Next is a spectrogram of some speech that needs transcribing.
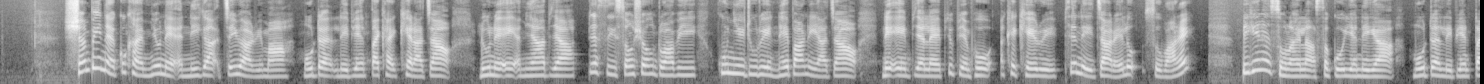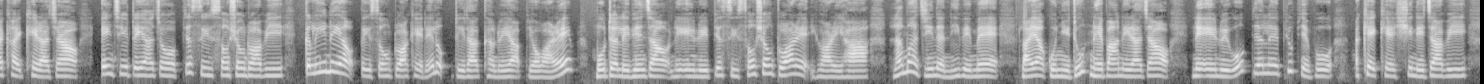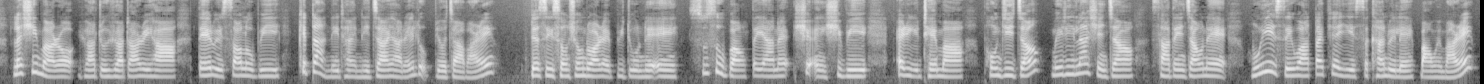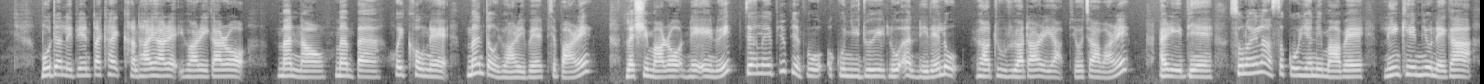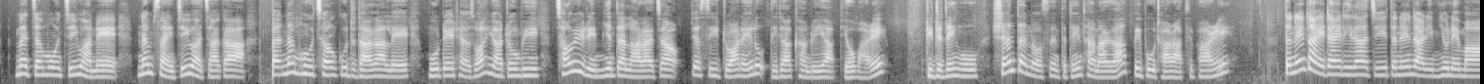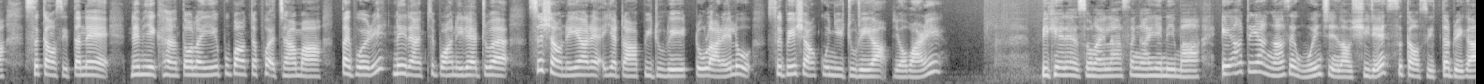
ရှမ်းပြည်နယ်ကုခိုင်မြို့နယ်အနီးကကျေးရွာတွေမှာမုတ်တက်လေပြင်းတိုက်ခိုက်ခဲ့တာကြောင့်လူနေအိမ်အများပြားပျက်စီးဆုံးရှုံးသွားပြီးကုညီတူတွေနှဲပါနေရကြောင်းနေအိမ်ပြန်လည်ပြုပြင်ဖို့အခက်ခဲတွေဖြစ်နေကြတယ်လို့ဆိုပါတယ်။ပြီးခဲ့တဲ့ဇွန်လ19ရက်နေ့ကမိုးတက်လေပြင်းတိုက်ခိုက်ခဲ့တာကြောင့် အင်ချီတရာကျော်ပျက်စီးဆုံးရှုံးသွားပြီးကလေးနှစ်ယောက်သေဆုံးသွားခဲ့တယ်လို့ဒေတာခံတွေကပြောပါရယ်မိုးတက်လေပြင်းကြောင့်နေအိမ်တွေပျက်စီးဆုံးရှုံးသွားတဲ့ရွာတွေဟာလမ်းမကြီးနဲ့နီးပေမဲ့လာရောက်ကူညီတူနေပါနေတာကြောင့်နေအိမ်တွေကိုပြန်လည်ပြုပြင်ဖို့အခက်အခဲရှိနေကြပြီးလက်ရှိမှာတော့ရွာတူရွာသားတွေဟာတဲတွေဆောက်လုပ်ပြီးခိတ္တနေထိုင်နေကြရတယ်လို့ပြောကြပါရယ်ပျက်စီးဆုံးရှုံးသွားတဲ့ပြည်သူနေအိမ်စုစုပေါင်း108အိမ်ရှိပြီး အဲ့ဒီအထဲမှာဖုန်ကြီးကျောင်းမေဒီလာရှင်ကျောင်းစာသင်ကျောင်းနဲ့မူရည်စေဝါတိုက်ဖြတ်ရေးစခန်းတွေလည်းပါဝင်ပါတယ်။မိုးတက်လေပြင်းတိုက်ခိုက်ခံထားရတဲ့ရွာတွေကတော့မတ်နောင်မန်ပန်ဝိတ်ခုတ်နဲ့မန့်တုံရွာတွေပဲဖြစ်ပါတယ်လက်ရှိမှာတော့နေအိမ်တွေပြန်လည်ပြုပြင်ဖို့အကူအညီတွေလိုအပ်နေတယ်လို့ရွာသူရွာသားတွေကပြောကြပါဗျ။အဲ့ဒီအပြင်ဇွန်လ19ရက်နေ့မှာပဲလင်းခေမြို့နယ်က မက်ကျမွန်ကြီးရွာနဲ့နမ်ဆိုင်ကြီးရွာကြားကပန်နတ်မှုချောင်းကူတတာကလည်းမိုးတဲထန်စွာရွာတုံးပြီးချောင်းရည်တွေမြင့်တက်လာတာကြောင့်ပျက်စီးသွားတယ်လို့ဒေတာခန်တွေကပြောပါတယ်။ဒီတည်င်းကိုရှမ်းတန်တော်စင်သတင်းဌာနကပေးပို့ထားတာဖြစ်ပါတယ်။ တနင်္သာရီတိုင်းဒေသကြီးတနင်္သာရီမြို့နယ်မှာစစ်ကောင်စီတပ်နဲ့နေမြေခံတော်လှန်ရေးပူးပေါင်းတပ်ဖွဲ့အကြားမှာတိုက်ပွဲတွေနေ့တိုင်းဖြစ်ပွားနေတဲ့အတွက်စစ်ရှောင်နေရတဲ့အယက်တာပီတူတွေတိုးလာတယ်လို့စစ်ပေးရှောင်ကူညီတူတွေကပြောပါတယ်။ပြီးခဲ့တဲ့ဇွန်လ15ရက်နေ့မှာအင်အား150ဝန်းကျင်လောက်ရှိတဲ့စစ်ကောင်စီတပ်တွေက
